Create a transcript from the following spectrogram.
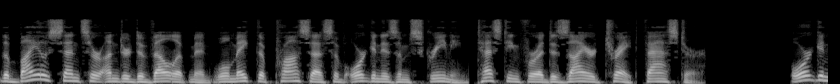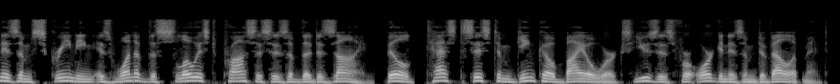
The biosensor under development will make the process of organism screening testing for a desired trait faster. Organism screening is one of the slowest processes of the design, build, test system Ginkgo Bioworks uses for organism development.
